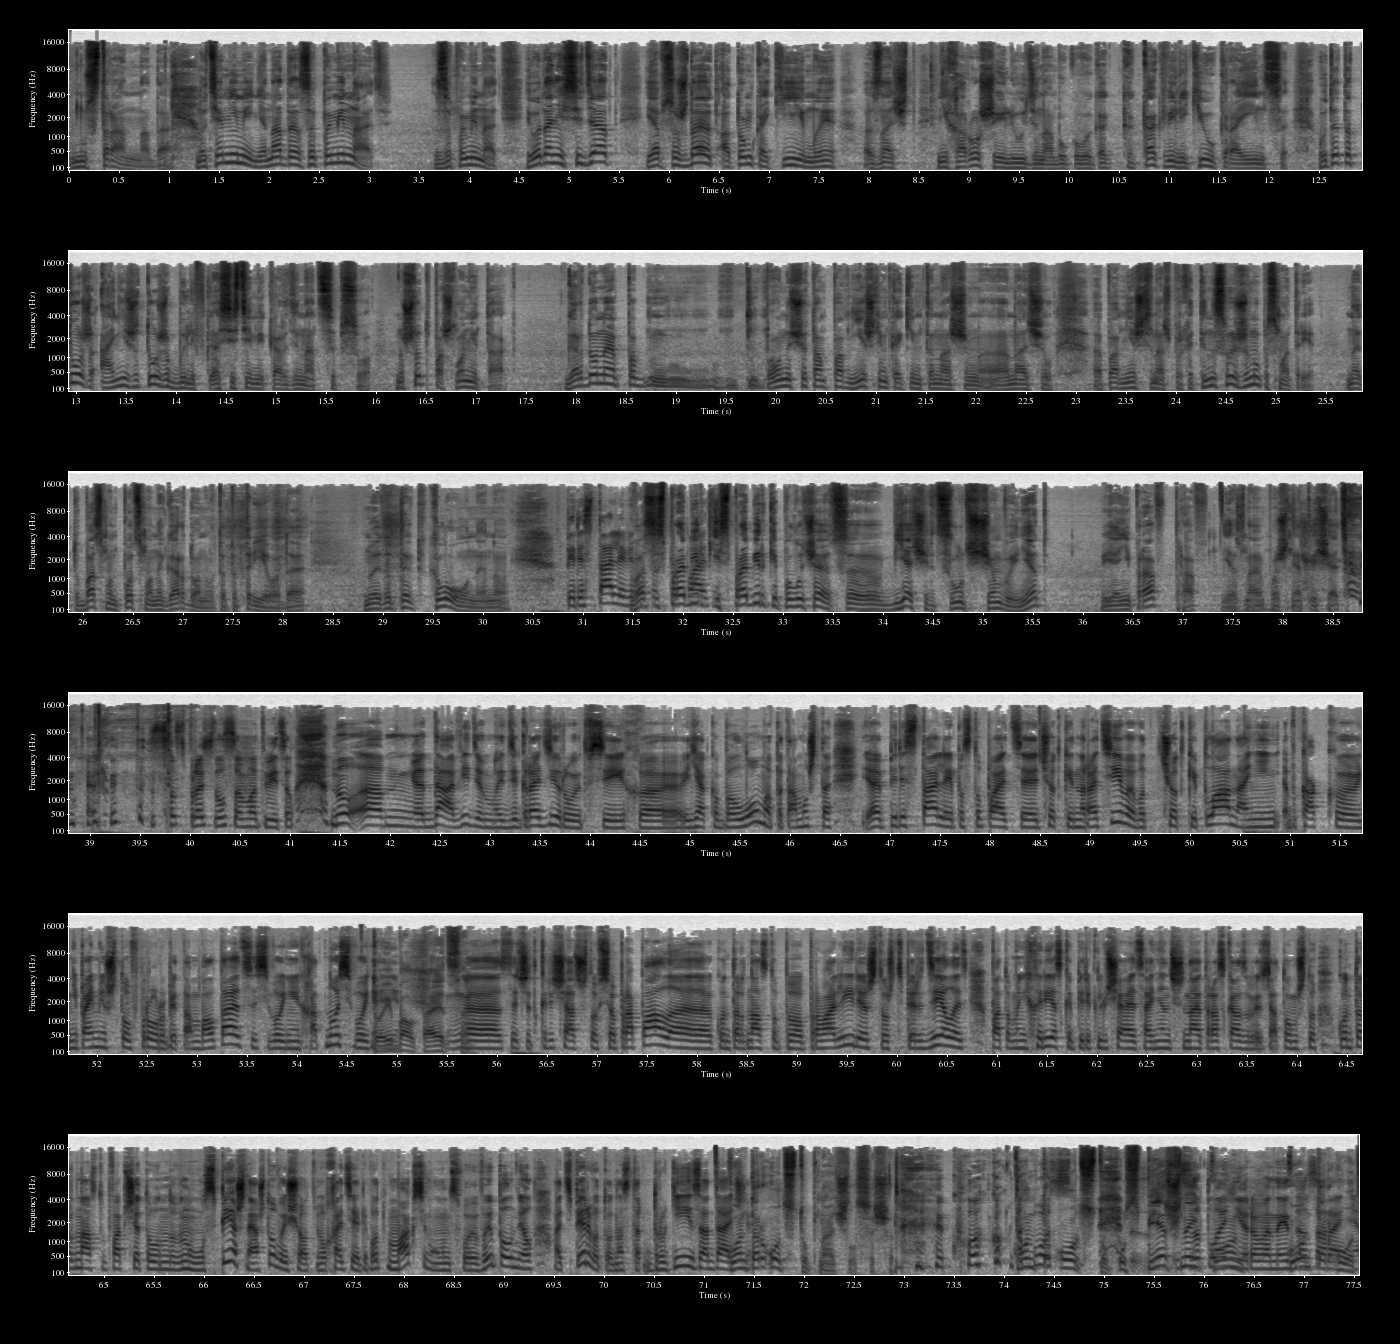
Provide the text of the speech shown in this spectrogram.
ну, странно, да. Но, тем не менее, надо запоминать запоминать. И вот они сидят и обсуждают о том, какие мы, значит, нехорошие люди на буквы, как, как, велики украинцы. Вот это тоже, они же тоже были в системе координат ЦИПСО. Но что-то пошло не так. Гордона, он еще там по внешним каким-то нашим э, начал, э, по внешним наш проходить. Ты на свою жену посмотри, на эту Басман, Поцман и Гордон, вот это трио, да. Ну, это так клоуны, но... Перестали, видно, У вас из пробирки, из пробирки получаются ящерицы лучше, чем вы, нет? Я не прав? Прав. Я знаю, можешь не отвечать. Спросил, сам ответил. Ну, да, видимо, деградируют все их э, якобы ломы, потому что э, перестали поступать э, четкие нарративы, вот четкий план, они как не пойми, что в проруби там болтаются, сегодня их одно, сегодня То и болтается. Значит, кричат, что все пропало, контрнаступ провалили, что же теперь делать, потом у них резко переключается, они начинают рассказывать о том, что контрнаступ вообще-то он ну, успешный, а что вы еще от него хотели? Вот максимум он свой выполнил, а теперь вот у нас другие задачи. Контр-отступ начался сейчас. Контр-отступ. Успешный Запланированный, да, заранее.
